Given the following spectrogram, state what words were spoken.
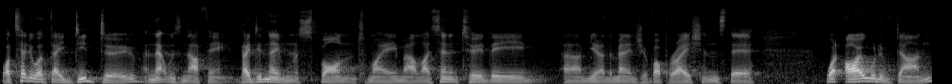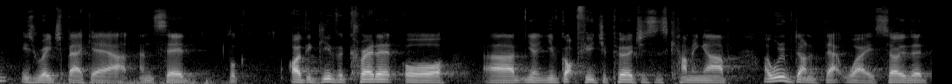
Well, I'll tell you what they did do, and that was nothing. They didn't even respond to my email. And I sent it to the, um, you know, the manager of operations there. What I would have done is reached back out and said, look, either give a credit or um, you know, you've got future purchases coming up. I would have done it that way so that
